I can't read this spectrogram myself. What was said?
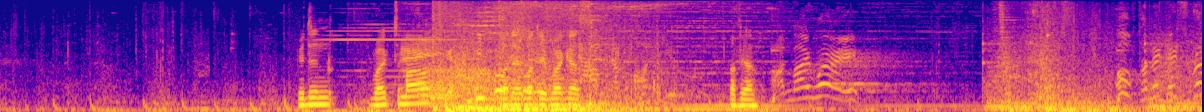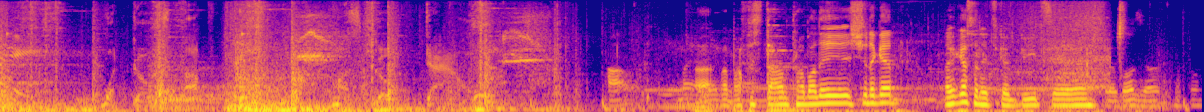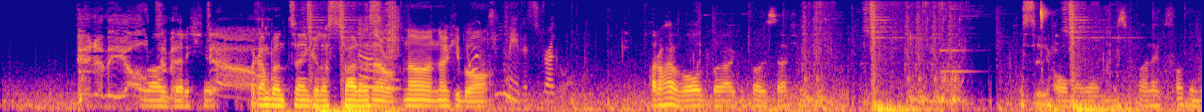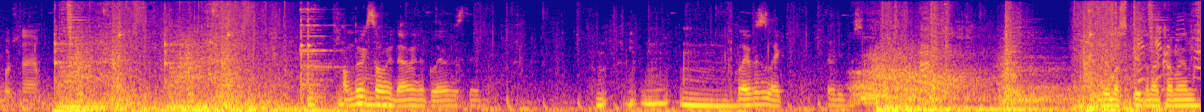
You didn't work tomorrow? did what did you work as? Sophia. On My Uh, leg my is buff is down probably. Should I get I guess I need to get beats here. There goes up. careful. Enemy Around ultimate that shit. Like I'm going to tank it, let's try this. No, no, no, he Your won't. teammate is struggling. I don't have ult, but I can probably stash it. Let's see. Oh my god, this like fucking. Fortunate. I'm doing so much damage to Glavis, dude. Glavis is like 30%. We must speed and I come in.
